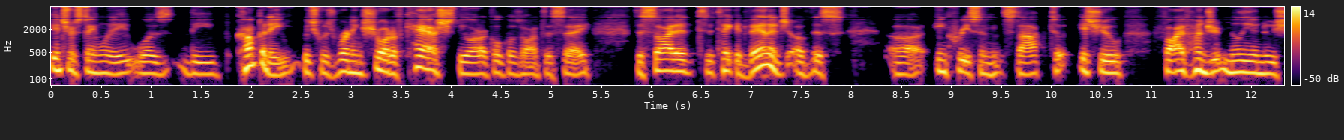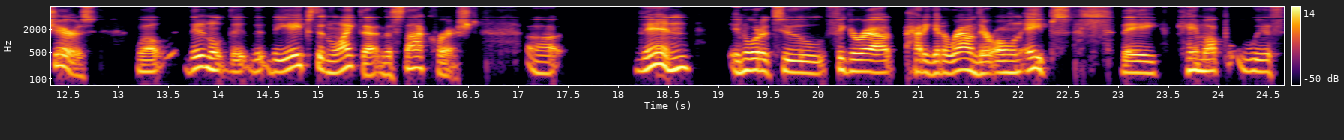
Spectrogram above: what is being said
interestingly, was the company, which was running short of cash, the article goes on to say, decided to take advantage of this uh, increase in stock to issue 500 million new shares. Well, they didn't. The, the apes didn't like that, and the stock crashed. Uh, then, in order to figure out how to get around their own apes, they came up with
